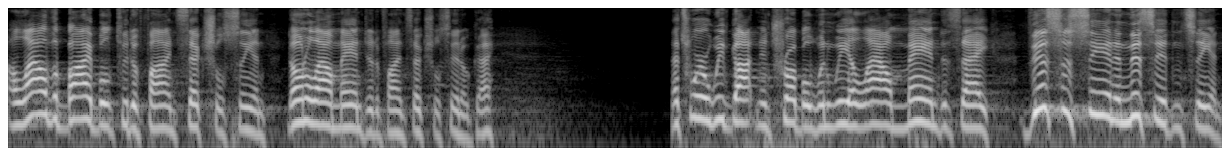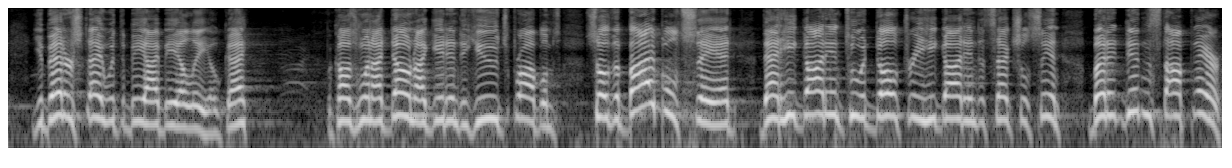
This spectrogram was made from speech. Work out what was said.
Allow the Bible to define sexual sin. Don't allow man to define sexual sin, okay? That's where we've gotten in trouble when we allow man to say, this is sin and this isn't sin you better stay with the B I B L E, okay? Because when I don't, I get into huge problems. So the Bible said that he got into adultery, he got into sexual sin, but it didn't stop there.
